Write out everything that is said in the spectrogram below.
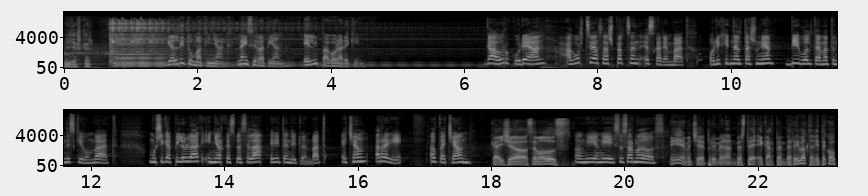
Mila esker. Gelditu makinak, naiz irratian, Eli Pagolarekin. Gaur, gurean, agurtzea zaspertzen ez garen bat. Originaltasunean bi buelta ematen dizkigun bat. Musika pilulak inork ez bezala egiten dituen bat. Etxaun, arregi. Haupa, etxaun. Kaixo, ze moduz? Ongi, ongi, zuzar moduz. Ni hementxe primeran, beste ekarpen berri bat egiteko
